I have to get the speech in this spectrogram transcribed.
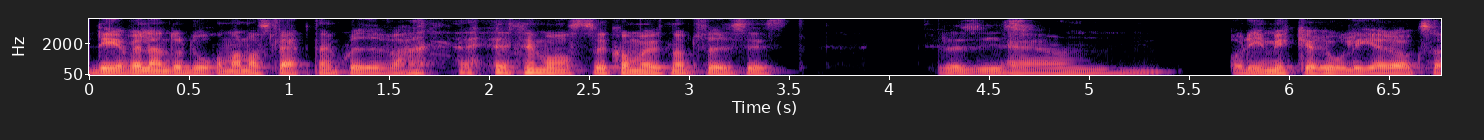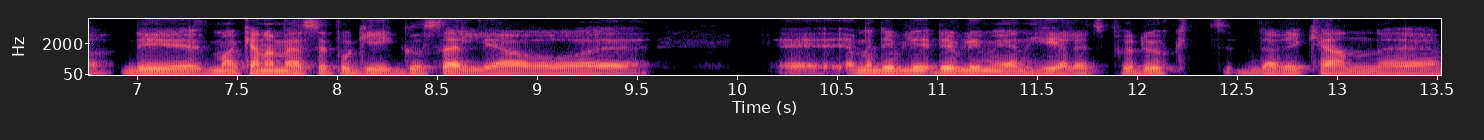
det är väl ändå då man har släppt en skiva. det måste komma ut något fysiskt. Precis. Ehm, och det är mycket roligare också. Är, man kan ha med sig på gig och sälja och eh, eh, ja, men det, blir, det blir mer en helhetsprodukt där vi kan, eh,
